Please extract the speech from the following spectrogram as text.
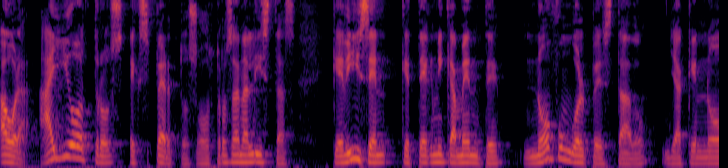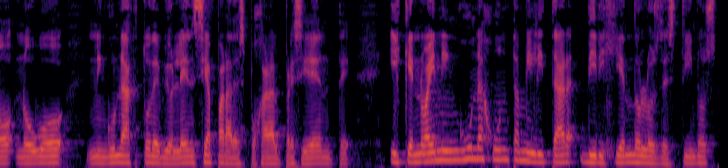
Ahora, hay otros expertos, otros analistas, que dicen que técnicamente no fue un golpe de Estado, ya que no, no hubo ningún acto de violencia para despojar al presidente, y que no hay ninguna junta militar dirigiendo los destinos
